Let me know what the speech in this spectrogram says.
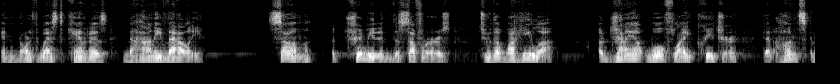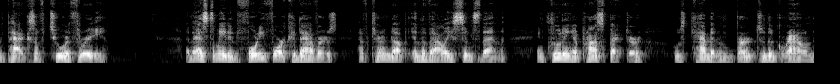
in northwest Canada's Nahanni Valley. Some attributed the sufferers to the Waheela, a giant wolf like creature that hunts in packs of two or three. An estimated 44 cadavers have turned up in the valley since then, including a prospector whose cabin burnt to the ground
